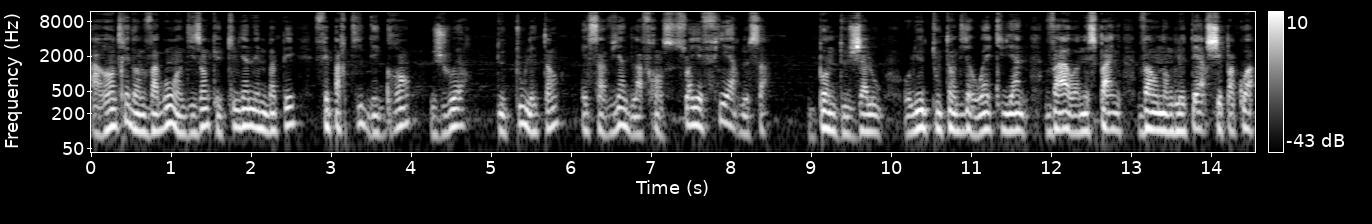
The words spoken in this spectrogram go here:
à rentrer dans le wagon en disant que Kylian Mbappé fait partie des grands joueurs de tous les temps et ça vient de la France. Soyez fiers de ça, bande de jaloux. Au lieu de tout le temps dire, ouais, Kylian, va en Espagne, va en Angleterre, je sais pas quoi.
